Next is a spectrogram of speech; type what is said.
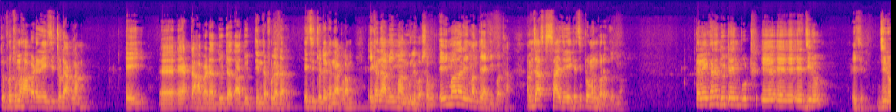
তো প্রথমে হাফ অ্যাডার এই চিত্রটা আঁকলাম। এই একটা হাফ অ্যাডার, দুইটা, আর দুই, তিনটা ফুল অ্যাডার এই চিত্রটা এখানে আঁকলাম। এখানে আমি এই মানগুলি বসাবো। এই মান আর এই মান তো একই কথা। আমি জাস্ট সাইজে রেখেছি প্রমাণ করার জন্য। তাহলে এখানে দুইটা ইনপুট এ জিরো এই যে জিরো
